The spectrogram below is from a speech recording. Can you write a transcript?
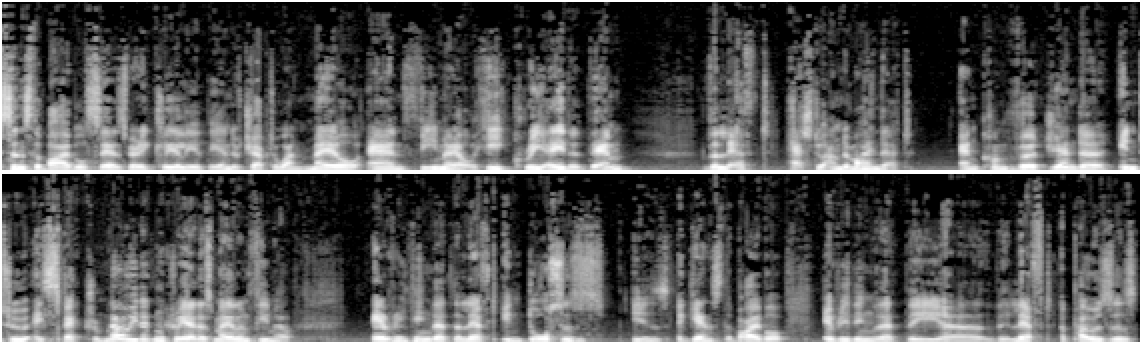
Since the Bible says very clearly at the end of chapter 1, male and female, he created them, the left has to undermine that and convert gender into a spectrum. No, he didn't create us male and female everything that the left endorses is against the Bible. Everything that the uh, the left opposes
